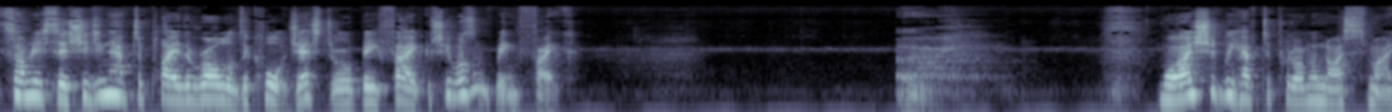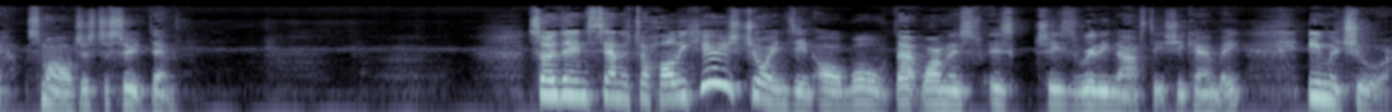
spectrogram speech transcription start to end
Somebody said she didn't have to play the role of the court jester or be fake. She wasn't being fake. Ugh. Why should we have to put on a nice smile just to suit them? So then Senator Holly Hughes joins in. Oh, well, that one is, is she's really nasty. She can be. Immature.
